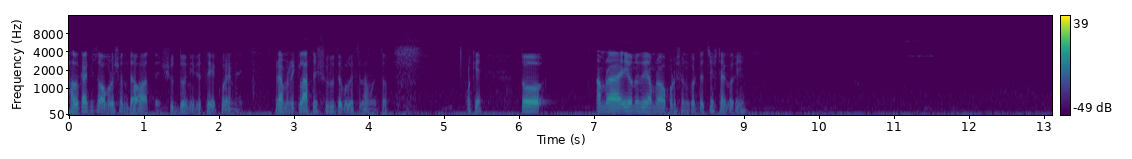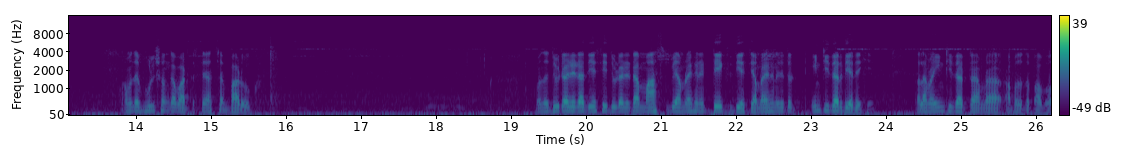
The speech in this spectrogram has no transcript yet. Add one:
হালকা কিছু অপারেশন দেওয়া আছে, শুদ্ধ নিজের থেকে করে নেয়। এটা আমরা ক্লাসের শুরুতে বলেছিলাম হয়তো। ওকে তো আমরা এই অনুযায়ী আমরা অপারেশন করতে চেষ্টা করি। আমাদের ভুল সংখ্যা বাড়তেছে। আচ্ছা বাড়ুক আমাদের দুইটা ডেটা দিয়েছি, দুইটা ডেটা মাস্ট বি আমরা এখানে টেক্সট দিয়েছি। আমরা এখানে যেহেতু ইন্টিজার দিয়ে দেখি, তাহলে আমরা ইন্টিজারটা আমরা আপাতত পাবো।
